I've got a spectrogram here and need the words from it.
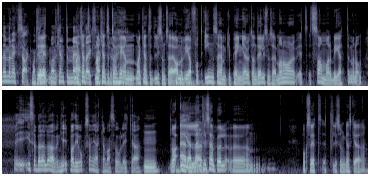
nej men exakt, man det- kan, inte, man kan inte mäta man kan inte, exakt man kan inte ta hem, man kan inte liksom säga, ja men vi har fått in så här mycket pengar, utan det är liksom så här, man har ett, ett samarbete med någon. Isabella Löwengrip hade ju också en jäkla massa olika, Ja, delar. Ellen till exempel, eh, också ett, ett liksom ganska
